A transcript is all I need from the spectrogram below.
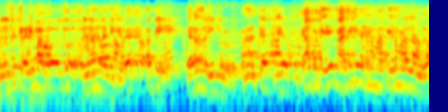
ಮ್ಯೂಸಿಕ್ ರೆಡಿ ಮಾಡ್ಕೊಳ್ಳೋದು ಇನ್ನೊಂದು ಮ್ಯಾಜಿಕ್ ಇದೆ. ಅಪ್ಪಿ, ಯಾರಾದ್ರೂ ಇಬ್ರು ಕ್ಯಾಪ್ ಹಾಕಿದೆ ಮ್ಯಾಜಿಕ್ ಇದೆ ಮತ್ತೆ ಏನು ಮಾಡಲ್ಲ ನಿಮ್ಗೆ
